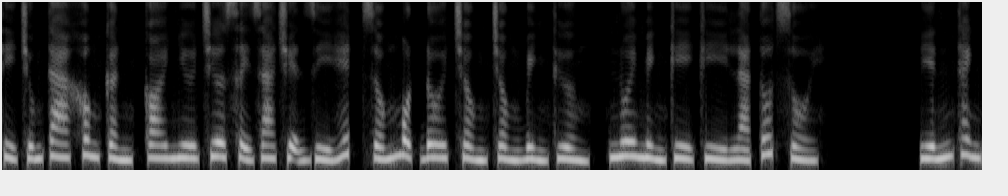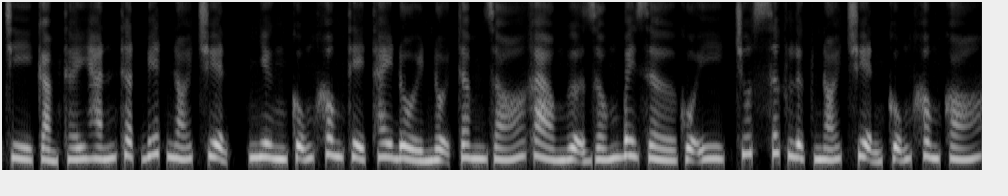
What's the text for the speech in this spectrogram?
thì chúng ta không cần, coi như chưa xảy ra chuyện gì hết, giống một đôi chồng chồng bình thường, nuôi mình kỳ kỳ là tốt rồi. Yến Thanh Trì cảm thấy hắn thật biết nói chuyện, nhưng cũng không thể thay đổi nội tâm gió gào ngựa giống bây giờ của y, chút sức lực nói chuyện cũng không có.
